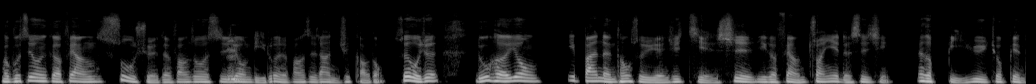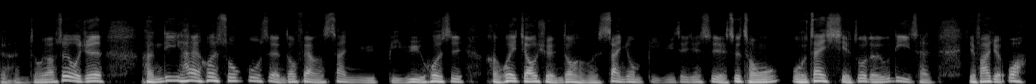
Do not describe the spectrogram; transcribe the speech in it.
而不是用一个非常数学的方式，或是用理论的方式让你去搞懂。嗯、所以我觉得如何用。一般人通俗语言去解释一个非常专业的事情，那个比喻就变得很重要。所以我觉得很厉害，会说故事人都非常善于比喻，或是很会教学人都很善用比喻。这件事也是从我在写作的历程也发觉，哇，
